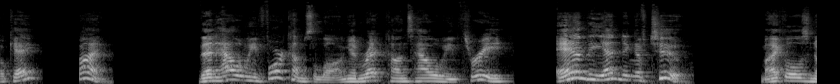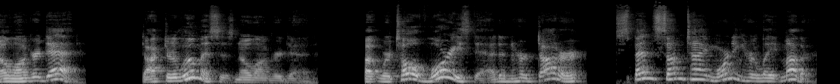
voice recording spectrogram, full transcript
Okay? Fine. Then Halloween 4 comes along and retcons Halloween 3 and the ending of 2. Michael is no longer dead. Dr. Loomis is no longer dead. But we're told Laurie's dead and her daughter spends some time mourning her late mother.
